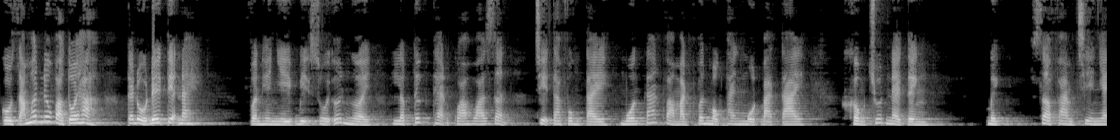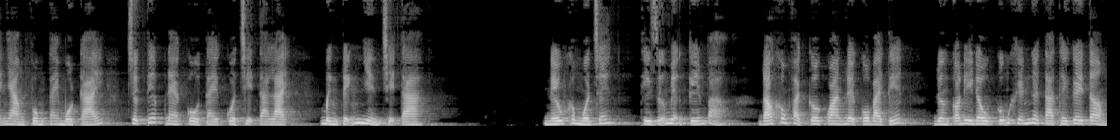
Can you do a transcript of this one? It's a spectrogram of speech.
cô dám hất nước vào tôi hả? Cái đồ đê tiện này. Vân Hình Nhi bị xối ướt người, lập tức thẹn quá hóa giận. Chị ta vung tay, muốn tát vào mặt Vân Mộc Thanh một bạt tai. Không chút nề tình. Bịch, sở phàm chỉ nhẹ nhàng vung tay một cái, trực tiếp đè cổ tay của chị ta lại, bình tĩnh nhìn chị ta. Nếu không muốn chết, thì giữ miệng kín vào. Đó không phải cơ quan để cô bài tiết. Đừng có đi đâu cũng khiến người ta thấy ghê tởm.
